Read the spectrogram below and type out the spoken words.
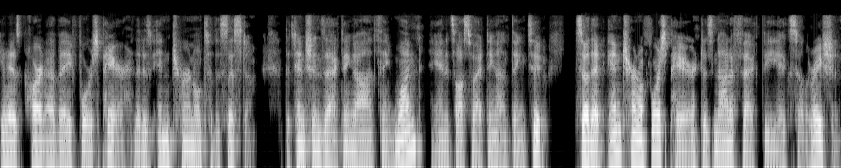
is part of a force pair that is internal to the system. The tension is acting on thing one, and it's also acting on thing two. So that internal force pair does not affect the acceleration.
